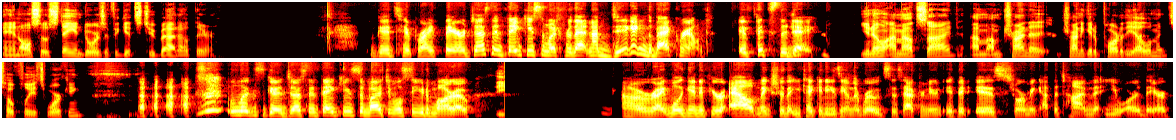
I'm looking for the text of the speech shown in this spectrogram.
and also stay indoors if it gets too bad out there. Good tip right there. Justin, thank you so much for that. And I'm digging the background. It fits the day. You know, I'm outside. I'm I'm trying to trying to get a part of the elements. Hopefully it's working. Looks good, Justin. Thank you so much. We'll see you tomorrow. All right. Well, again, if you're out, make sure that you take it easy on the roads this afternoon if it is storming at the time that you are there.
